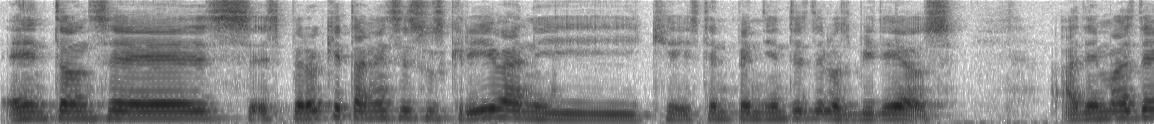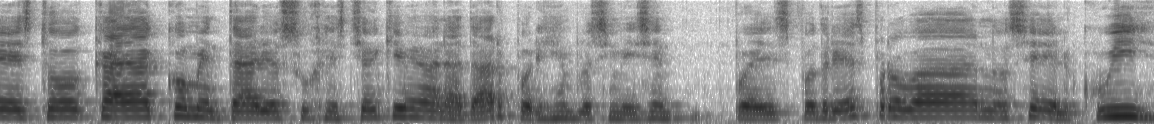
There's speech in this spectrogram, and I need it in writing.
Entonces espero que también se suscriban y que estén pendientes de los videos. Además de esto, cada comentario, sugestión que me van a dar, por ejemplo, si me dicen, pues podrías probar, no sé, el cuy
